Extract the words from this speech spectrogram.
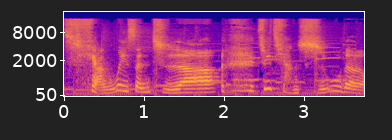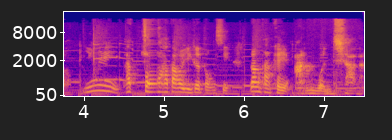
抢卫生纸啊，去抢食物的，因为他抓到一个东西，让他可以安稳下来。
